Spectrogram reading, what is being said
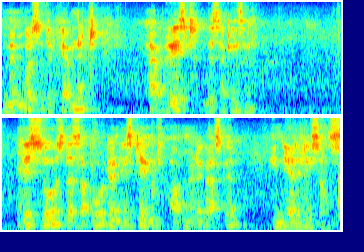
members of the Cabinet have graced this occasion. This shows the support and strength of Madagascar-India relations.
